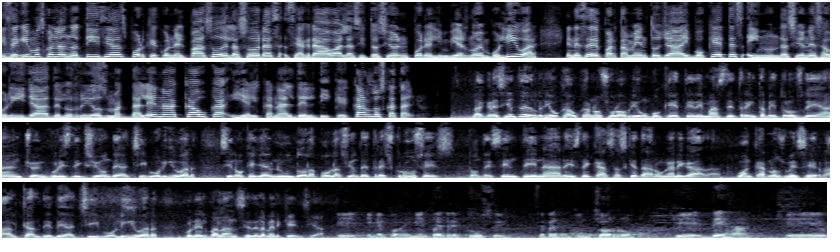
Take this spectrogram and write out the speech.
Y seguimos con las noticias porque con el paso de las horas se agrava la situación por el invierno en Bolívar. En ese departamento ya hay boquetes e inundaciones a orilla de los ríos Magdalena, Cauca y el Canal del Dique. Carlos Cataño. La creciente del río Cauca no solo abrió un boquete de más de 30 metros de ancho en jurisdicción de Achí Bolívar, sino que ya inundó la población de Tres Cruces, donde centenares de casas quedaron anegadas. Juan Carlos Becerra, alcalde de Achí Bolívar, con el balance de la emergencia. Eh, en el corregimiento de Tres Cruces se presentó un chorro que deja eh,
